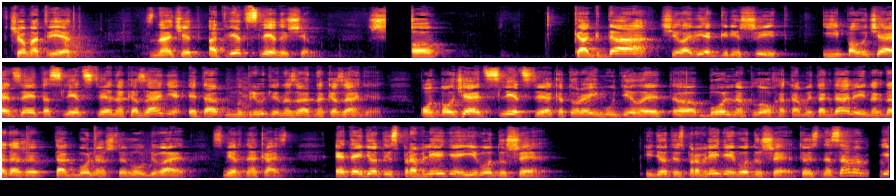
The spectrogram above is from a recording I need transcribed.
В чем ответ? Значит, ответ в следующем когда человек грешит и получает за это следствие наказание, это мы привыкли называть наказание, он получает следствие, которое ему делает э, больно, плохо там и так далее, иногда даже так больно, что его убивает смертная казнь. Это идет исправление его душе. Идет исправление его душе. То есть на самом деле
